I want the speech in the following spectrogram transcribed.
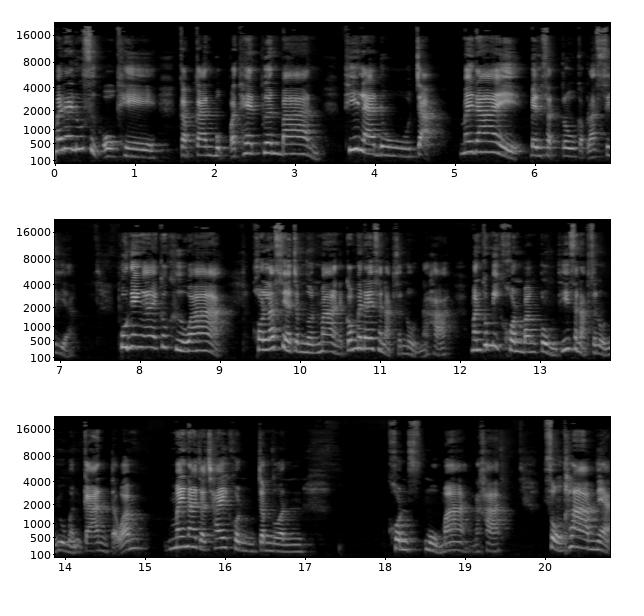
ไม่ได้รู้สึกโอเค กับการบุกประเทศเพื่อนบ้าน ที่แลดูจะไม่ได้เป็นศัตรูกับรัสเซียพพูดง่าย ๆก็คือว่าคนรัสเซียจำนวนมากเนี่ยก็ไม่ได้สนับสนุนนะคะ มันก็มีคนบางกลุ่มที่สนับสนุนอยู่เหมือนกัน แต่ว่าไม่น่าจะใช่คนจำนวนคนหมู่มากนะคะ สงครามเนี่ย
